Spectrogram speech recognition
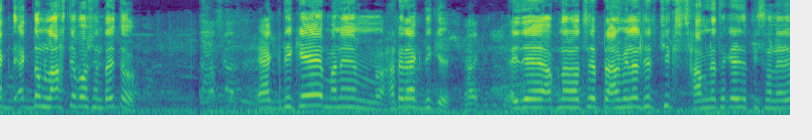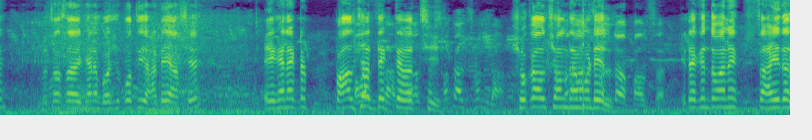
এক- একদম লাস্টে বসেন তাই তো? একদিকে মানে হাটের একদিকে। এই যে আপনার হচ্ছে টার্মিনালের ঠিক সামনে থেকে পিছনে চাষা এখানে বসপতি প্রতি হাটে আছে। এখানে একটা পালসার দেখতে পাচ্ছি। সকাল সন্ধ্যা। মডেল পালসার। এটা কিন্তু অনেক চাহিদা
